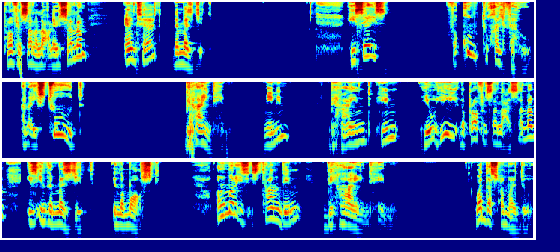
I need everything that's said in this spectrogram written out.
Prophet sallallahu alaihi wasallam entered the masjid. He says, فَقُمْتُ خَلْفَهُ And I stood behind him. Meaning, behind him, he, he the Prophet ﷺ, is in the masjid, in the mosque. Umar is standing behind him. What does Umar do?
